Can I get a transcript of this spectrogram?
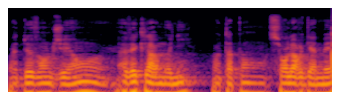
bah, devant le géant, euh, avec l'harmonie, en tapant sur leur gamelle.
